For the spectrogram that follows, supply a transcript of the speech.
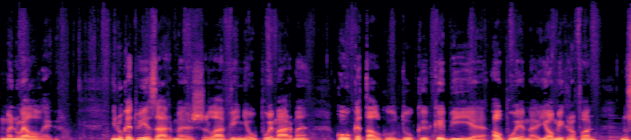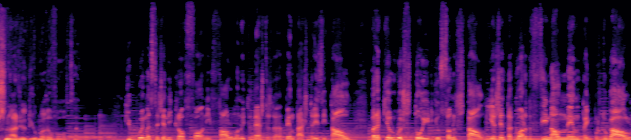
Manuel Alegre. E no Canto e as Armas lá vinha o poema Arma, com o catálogo do que cabia ao poema e ao microfone no cenário de uma revolta. Que o poema seja microfone e fale uma noite destas de repente às três e tal, para que a lua estoure e o sono estale e a gente acorde finalmente em Portugal.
